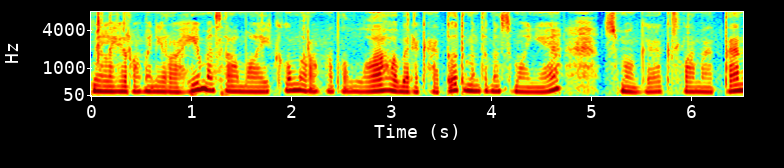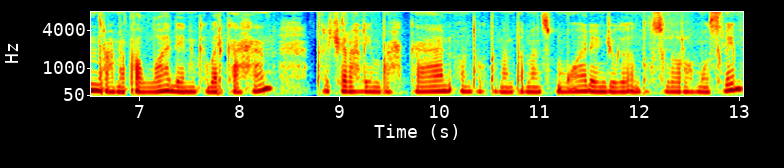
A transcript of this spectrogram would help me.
Bismillahirrahmanirrahim. Assalamualaikum warahmatullahi wabarakatuh Teman-teman semuanya. Semoga keselamatan, rahmat Allah dan keberkahan Tercurah limpahkan untuk teman-teman semua Dan juga untuk seluruh muslim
